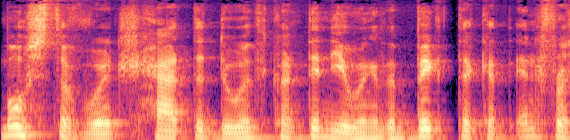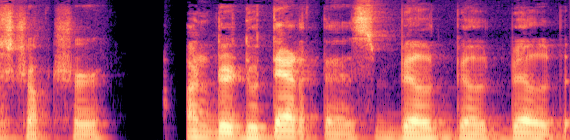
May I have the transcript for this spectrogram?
most of which had to do with continuing the big ticket infrastructure under Duterte's Build, Build, Build.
